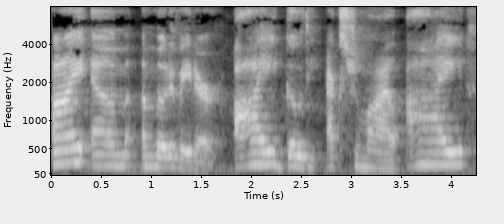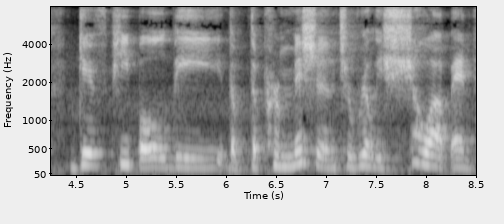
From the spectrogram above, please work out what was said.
I am a motivator. I go the extra mile. I give people the, the, the permission to really show up and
